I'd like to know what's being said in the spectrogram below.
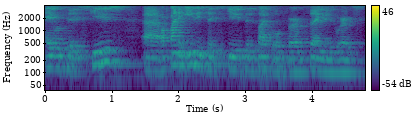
able to excuse uh, or find it easy to excuse the disciple for saying these words.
